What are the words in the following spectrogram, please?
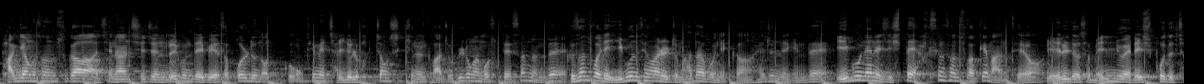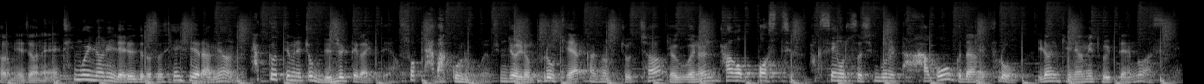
박예영 선수가 지난 시즌 1군 데뷔해서 골도 넣었고 팀의 잔류를 확정시키는 그 아주 훌륭한 모습도 했었는데 그 선수가 이제 2군 생활을 좀 하다 보니까 해준 얘기인데 2군에는 이제 10대 학생 선수가 꽤 많대요. 예를 들어서 맨유의 레시포드처럼 예전에 팀 훈련을 예를 들어서 3시에 라면 학교 때문에 좀 늦을 때가 있대요. 수업 다 바꾸는 거예요. 심지어 이런 프로 계약한 선수조차 결국에는 학업 버스트 학생으로서 신분을 다 하고 그 다음에 프로 이런 개념이 도입되는 것 같습니다.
